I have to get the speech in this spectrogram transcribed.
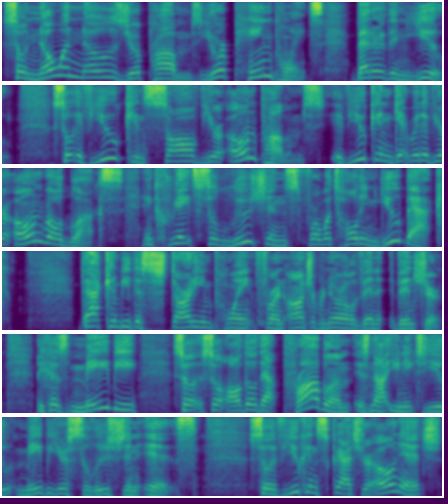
So no one knows your problems, your pain points better than you. So if you can solve your own problems, if you can get rid of your own roadblocks and create solutions for what's holding you back, that can be the starting point for an entrepreneurial venture. Because maybe so so although that problem is not unique to you maybe your solution is. So if you can scratch your own itch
